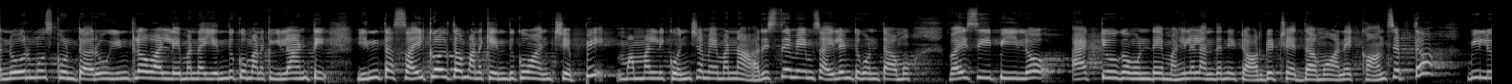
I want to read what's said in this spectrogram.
నోరు మూసుకుంటారు. ఇంట్లో వాళ్ళు ఏమన్నా ఎందుకు మనకు ఇలాంటి ఇంత సైకోల్తో మనకి ఎందుకు అని చెప్పి మమ్మల్ని కొంచెం ఏమన్నా అరిస్తే మేము సైలెంట్గా ఉంటాము. వైసీపీలో యాక్టివ్గా ఉండే మహిళలందరినీ టార్గెట్ చేద్దాము అనే కాన్సెప్ట్తో వీళ్ళు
